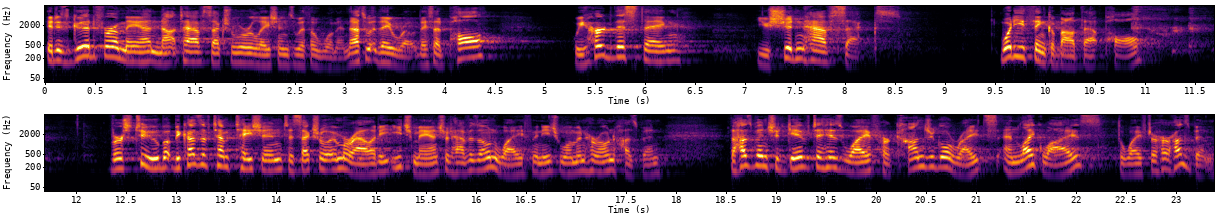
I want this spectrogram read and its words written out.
it is good for a man not to have sexual relations with a woman. That's what they wrote. They said, Paul, we heard this thing. You shouldn't have sex. What do you think about that, Paul? Verse 2 But because of temptation to sexual immorality, each man should have his own wife, and each woman her own husband. The husband should give to his wife her conjugal rights, and likewise the wife to her husband.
